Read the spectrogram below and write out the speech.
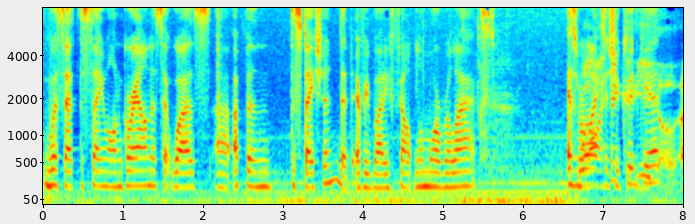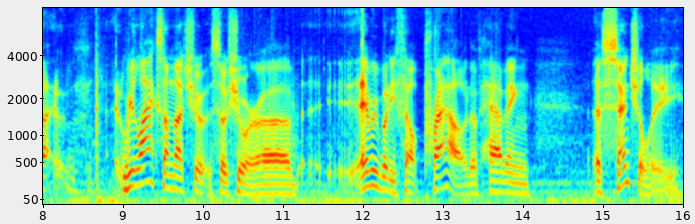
Was that the same on ground as it was uh, up in the station, that everybody felt a little more relaxed? As well, relaxed as you could get? Know, uh, relaxed, I'm not sure, so sure. Uh, everybody felt proud of having essentially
